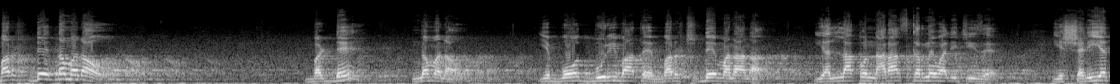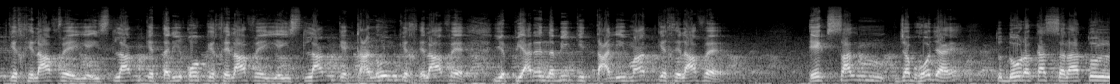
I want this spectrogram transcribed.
बर्थडे न मनाओ। बर्थडे न मनाओ। ये बहुत बुरी बात है, बर्थडे मनाना। ये अल्लाह को नाराज़ करने वाली चीज़ है। ये शरीयत के ख़िलाफ़ है, ये इस्लाम के तरीक़ों के ख़िलाफ़ है, ये इस्लाम के कानून के ख़िलाफ़ है, ये प्यारे नबी की तालीमत के ख़िलाफ़ है। एक साल जब हो जाए तो दो रकात सलातुल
